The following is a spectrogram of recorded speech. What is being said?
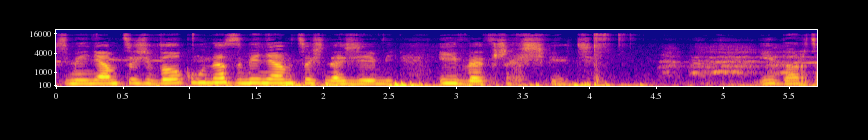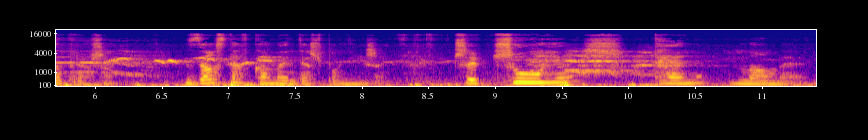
zmieniam coś wokół nas, zmieniam coś na ziemi i we wszechświecie. I bardzo proszę, zostaw komentarz poniżej. Czy czujesz ten moment?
